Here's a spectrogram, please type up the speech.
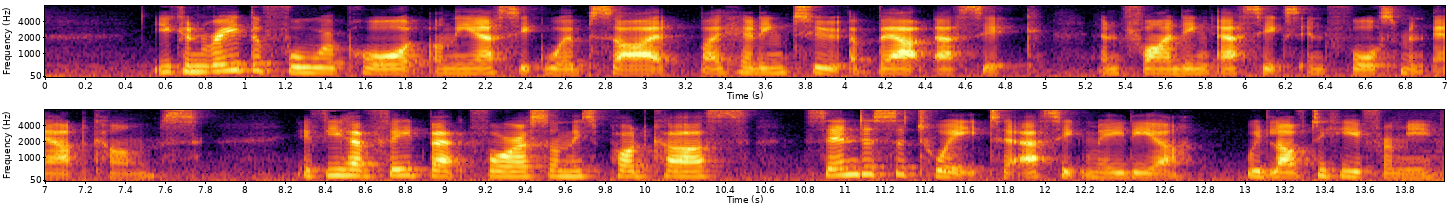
You can read the full report on the ASIC website by heading to About ASIC and finding ASIC's enforcement outcomes. If you have feedback for us on this podcast, send us a tweet to ASIC Media. We'd love to hear from you.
